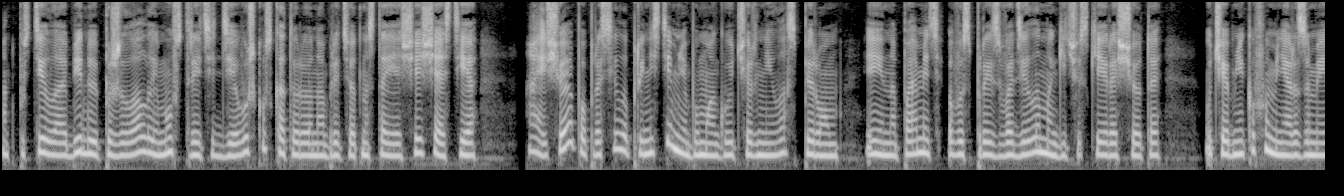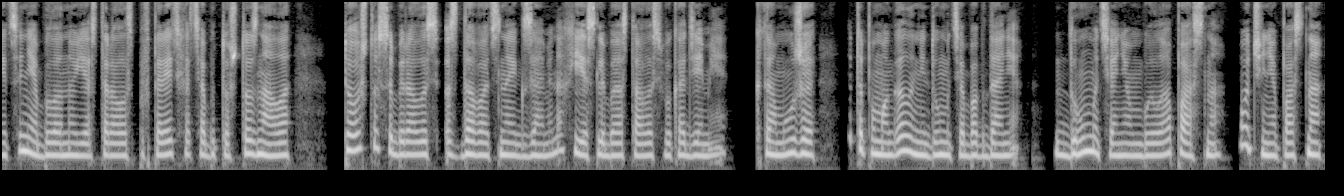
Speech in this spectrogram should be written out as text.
Отпустила обиду и пожелала ему встретить девушку, с которой он обретет настоящее счастье. А еще я попросила принести мне бумагу и чернила с пером, и на память воспроизводила магические расчеты. Учебников у меня, разумеется, не было, но я старалась повторять хотя бы то, что знала. То, что собиралась сдавать на экзаменах, если бы осталась в академии. К тому же это помогало не думать о Богдане. Думать о нем было опасно, очень опасно.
